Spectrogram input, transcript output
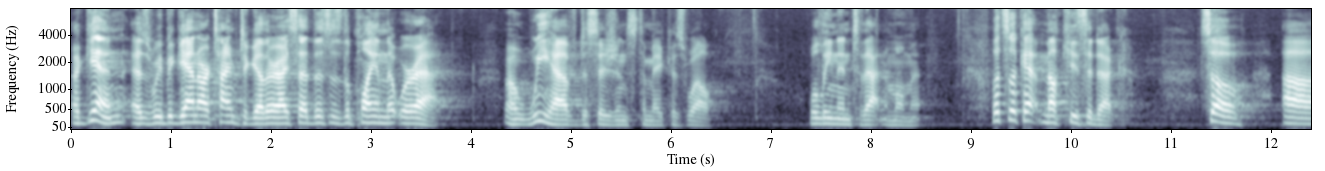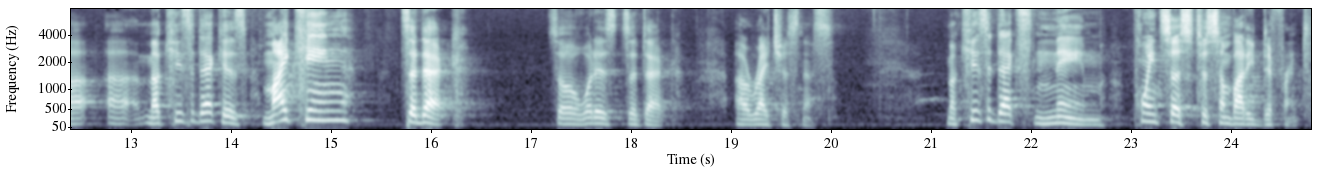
Again, as we began our time together, I said this is the plane that we're at. Uh, we have decisions to make as well. We'll lean into that in a moment. Let's look at Melchizedek. So, uh, uh, Melchizedek is my king Tzedek. So, what is Tzedek? Uh, righteousness. Melchizedek's name points us to somebody different.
